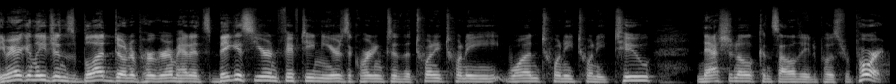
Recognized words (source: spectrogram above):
The American Legion's blood donor program had its biggest year in 15 years, according to the 2021 2022 National Consolidated Post Report.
